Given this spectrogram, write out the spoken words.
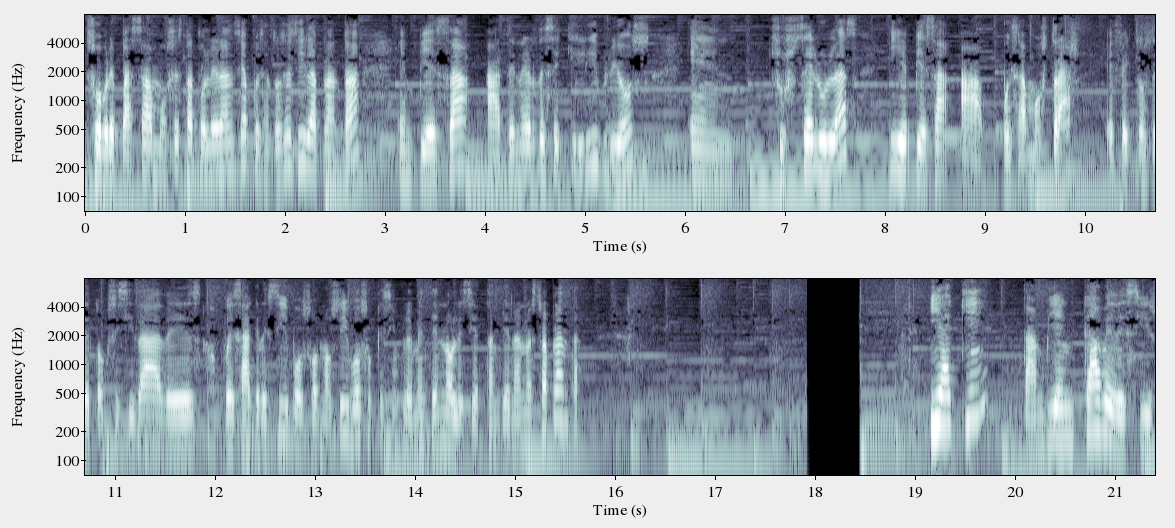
sobrepasamos esta tolerancia, pues entonces sí la planta empieza a tener desequilibrios en sus células y empieza a pues a mostrar efectos de toxicidades, pues agresivos o nocivos o que simplemente no le sientan bien a nuestra planta. Y aquí también cabe decir,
